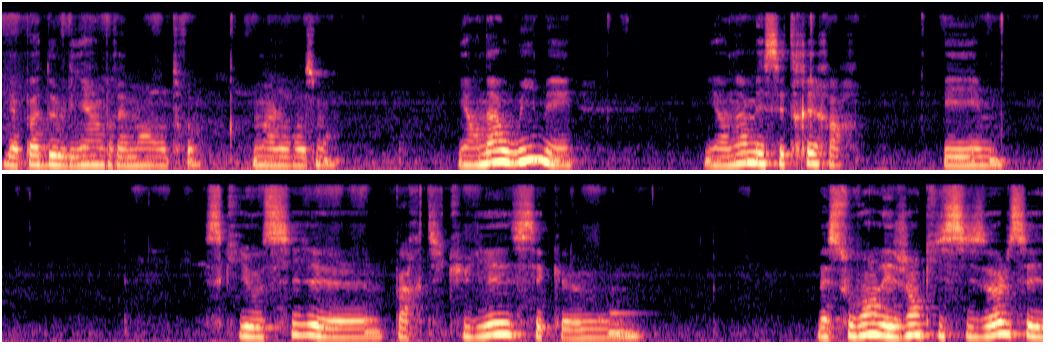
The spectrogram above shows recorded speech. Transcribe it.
il n'y a pas de lien vraiment entre eux, malheureusement. Il y en a, oui, mais il y en a, mais c'est très rare. Et ce qui est aussi euh, particulier, c'est que Mais souvent, les gens qui s'isolent, c'est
